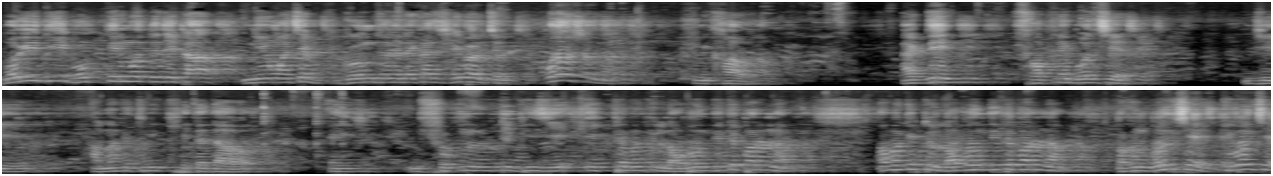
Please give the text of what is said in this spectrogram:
বৈধি ভক্তির মধ্যে যেটা নিয়ম আছে, গ্রন্থে লেখা আছে সেইভাবে চলছে। ওরাও না তুমি খাও। একদিন স্বপ্নে বলছে যে, আমাকে তুমি খেতে দাও। এই শুকনো রুটি ভিজিয়ে একটু আমাকে লবণ দিতে পারো না? আমাকে একটু লবণ দিতে পারো না? তখন বলছে, কি বলছে?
